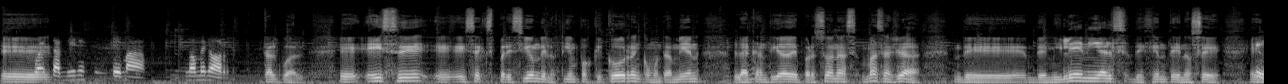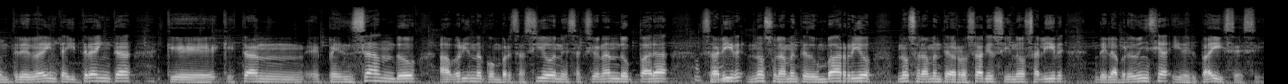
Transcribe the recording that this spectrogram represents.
eh, también es un tema no menor. Tal cual. Eh, ese, eh, esa expresión de los tiempos que corren, como también la cantidad de personas, más allá de, de millennials, de gente, no sé, entre 20 y 30, que, que están eh, pensando, abriendo conversaciones, accionando para salir no solamente de un barrio, no solamente de Rosario, sino salir de la provincia y del país, sí.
